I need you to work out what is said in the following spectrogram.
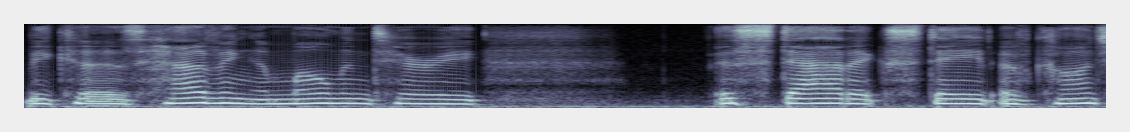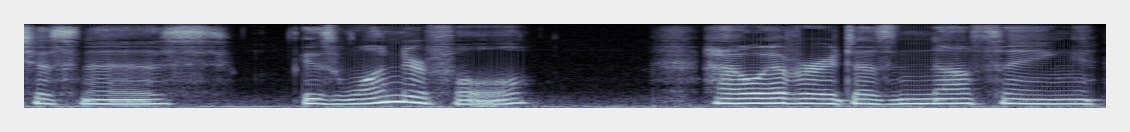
because having a momentary ecstatic state of consciousness is wonderful, However, it does nothing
